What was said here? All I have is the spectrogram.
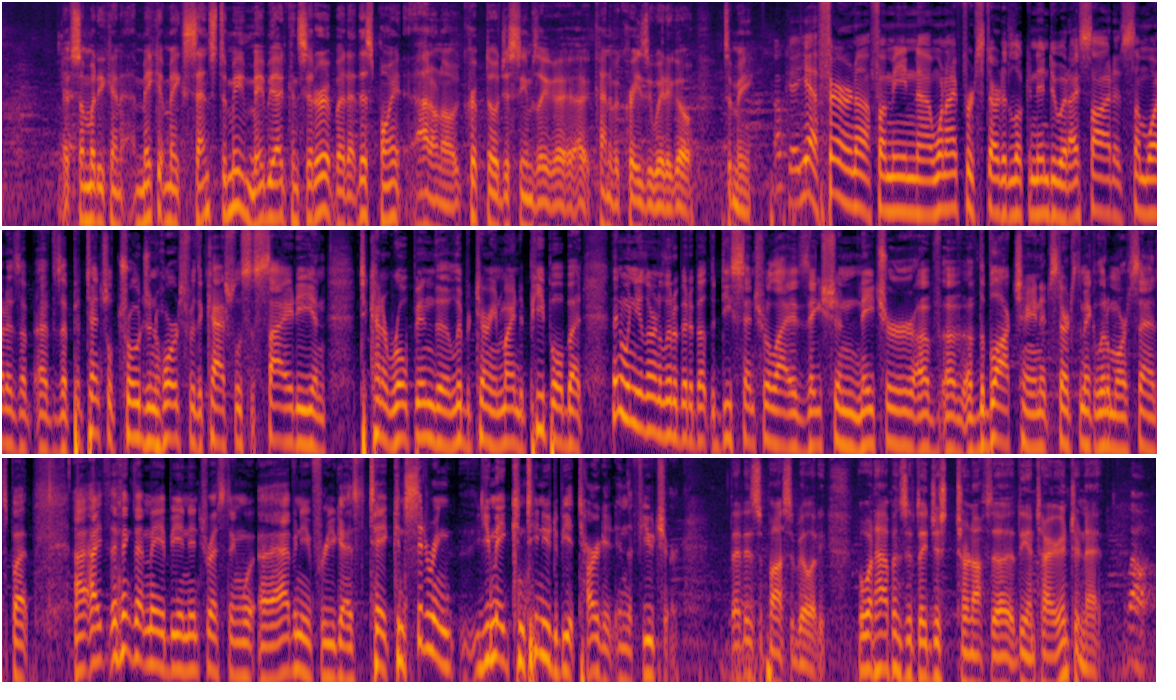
If somebody can make it make sense to me, maybe I'd consider it. But at this point, I don't know. Crypto just seems like a, a kind of a crazy way to go to me. Okay, yeah, fair enough. I mean, uh, when I first started looking into it, I saw it as somewhat as a, as a potential Trojan horse for the cashless society and to kind of rope in the libertarian-minded people. But then when you learn a little bit about the decentralization nature of, of, of the blockchain, it starts to make a little more sense. But I, I think that may be an interesting uh, avenue for you guys to take, considering you may continue to be a target in the future. That is a possibility. But what happens if they just turn off the, the entire internet? Well,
